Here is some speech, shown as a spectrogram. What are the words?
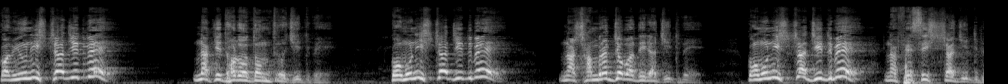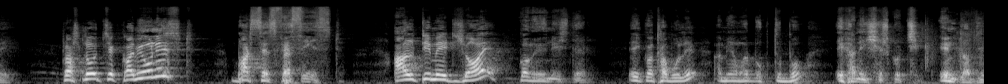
কমিউনিস্টরা জিতবে? নাকি ধরতন্ত্র জিতবে? কমিউনিস্টরা জিতবে? না সাম্রাজ্যবাদীরা জিতবে? কমিউনিস্টরা জিতবে? না ফেসিস্টরা জিতবে? প্রশ্ন হচ্ছে, কমিউনিস্ট ভার্সেস ফ্যাসিস্ট আলটিমেট জয় কমিউনিস্টদের। এই কথা বলে আমি আমার বক্তব্য এখানেই শেষ করছি। দি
